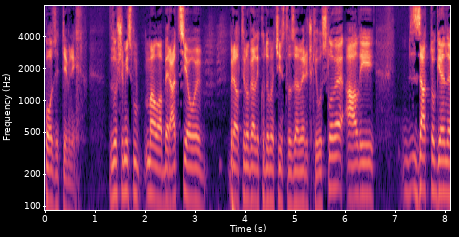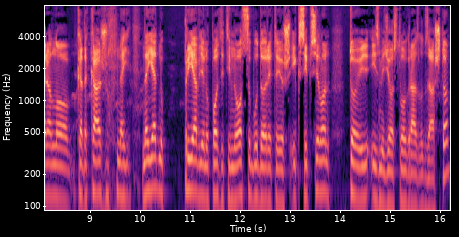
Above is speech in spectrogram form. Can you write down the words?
pozitivnih. Zaduše, mi smo malo aberacija, ovo je relativno veliko domaćinstvo za američke uslove, ali zato generalno kada kažu na, na jednu prijavljenu pozitivnu osobu dodajte još XY, to je između ostalog razlog zašto.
